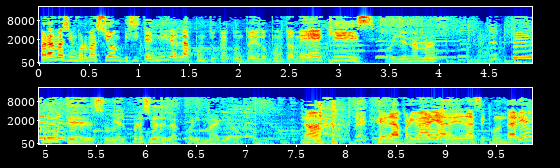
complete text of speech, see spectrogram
para más información visiten medialab.p.edu.mx. Oye, nada más. ¿Cómo que subió el precio de la primaria o cómo? No, de la primaria, de la secundaria,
